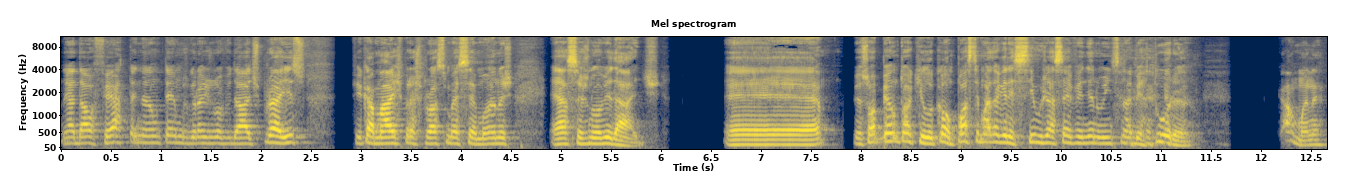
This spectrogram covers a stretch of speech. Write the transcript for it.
né, da oferta, ainda não temos grandes novidades para isso. Fica mais para as próximas semanas essas novidades. É... O pessoal perguntou aqui, Lucão, posso ser mais agressivo já sair vendendo índice na abertura? Calma, né?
